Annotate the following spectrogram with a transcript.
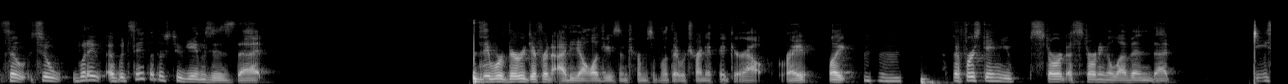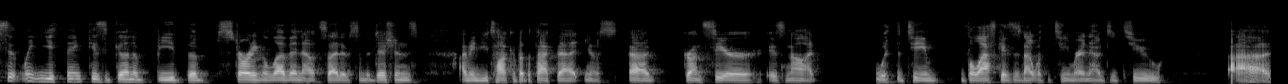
So, so what I, I would say about those two games is that they were very different ideologies in terms of what they were trying to figure out, right? Like hmm the first game you start a starting 11 that decently you think is going to be the starting 11 outside of some additions. I mean, you talk about the fact that, you know, uh, Grandsir is not with the team. Velasquez is not with the team right now due to uh,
